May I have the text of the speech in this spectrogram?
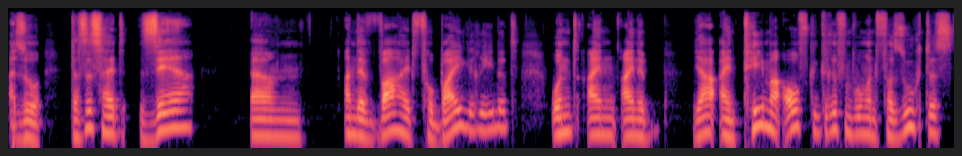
also, das ist halt sehr ähm, an der Wahrheit vorbeigeredet und ein, eine, ja, ein Thema aufgegriffen, wo man versucht es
